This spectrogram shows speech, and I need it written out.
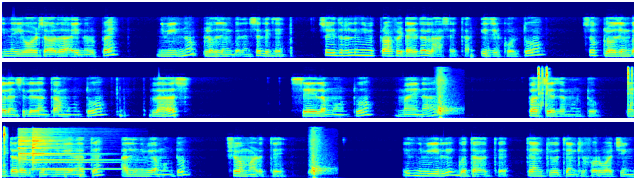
ಇನ್ನು ಏಳು ಸಾವಿರದ ಐನೂರು ರೂಪಾಯಿ ನಿಮಗೆ ಇನ್ನು ಕ್ಲೋಸಿಂಗ್ ಬ್ಯಾಲೆನ್ಸ್ ಅಲ್ಲಿ ಇದೆ. ಸೊ ಇದರಲ್ಲಿ ನಿಮಗೆ ಪ್ರಾಫಿಟ್ ಆಯ್ತಾ ಲಾಸ್ ಆಯ್ತಾ? Is equal to so closing balance ಇಲ್ಲಿರೋಂಥ amount plus sale amount minus purchase amount enter ಹೊಡ್ತೀನಿ ನೀವು ಏನಾಗುತ್ತೆ ಅಲ್ಲಿ ನಿಮಗೆ ಅಮೌಂಟು ಶೋ ಮಾಡುತ್ತೆ. ಇದು ನಿಮಗೆ ಇಲ್ಲಿ ಗೊತ್ತಾಗುತ್ತೆ. Thank you thank you for watching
